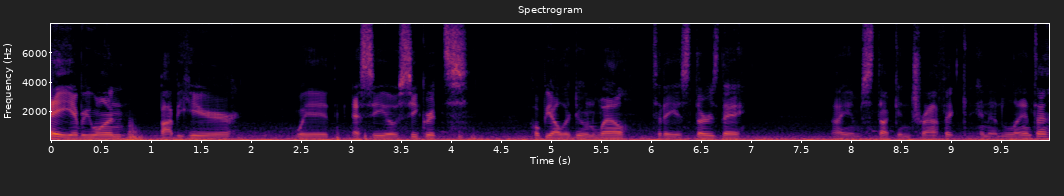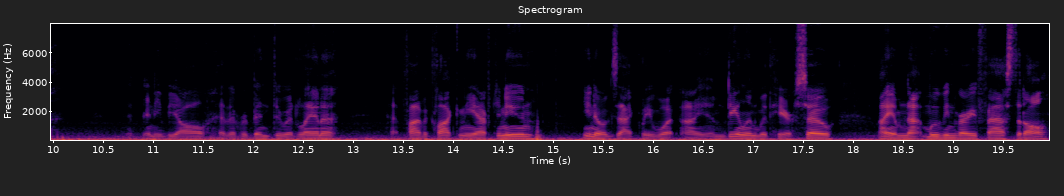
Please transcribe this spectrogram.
Hey everyone, Bobby here with SEO Secrets. Hope y'all are doing well. Today is Thursday. I am stuck in traffic in Atlanta. If any of y'all have ever been through Atlanta at 5 o'clock in the afternoon, you know exactly what I am dealing with here. So, I am not moving very fast at all,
